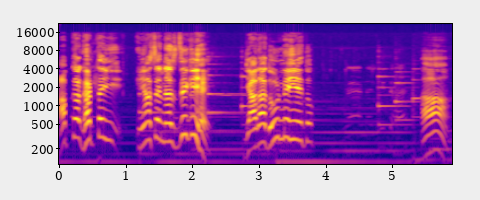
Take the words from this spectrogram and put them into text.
आपका घर तो यहाँ से नजदीक ही है ज्यादा दूर नहीं है तो हाँ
